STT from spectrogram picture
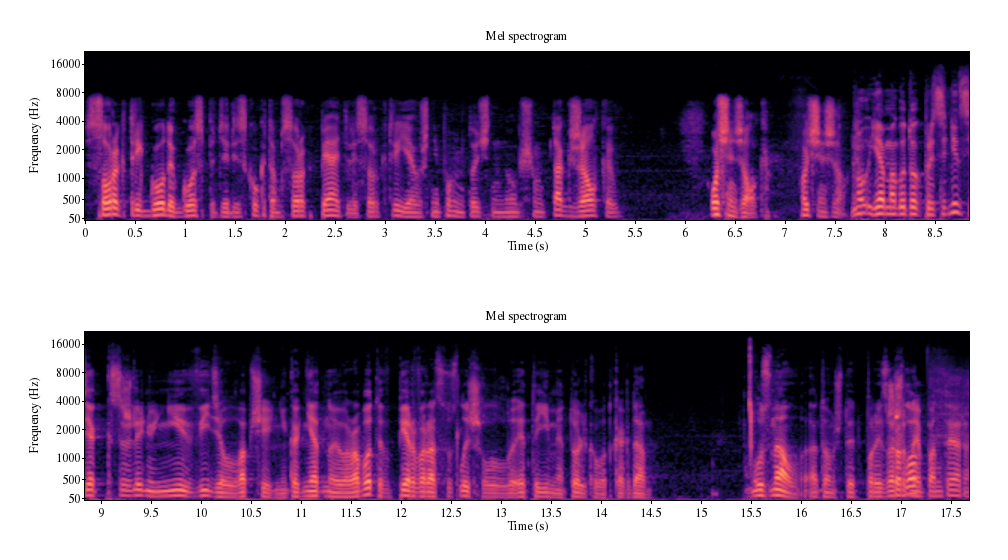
43 года, господи, или сколько там, 45 или 43, я уж не помню точно, но, в общем, так жалко, очень жалко. Очень жалко. Ну, я могу только присоединиться. Я, к сожалению, не видел вообще никак ни одной его работы. Первый раз услышал это имя только вот когда узнал о том, что это произошло. Черная пантера.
